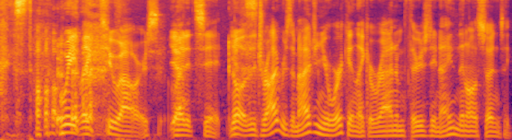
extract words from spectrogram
Stop. Wait like two hours. Yeah. Let it sit. No, the drivers. Imagine you're working like a random Thursday night, and then all of a sudden it's like,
